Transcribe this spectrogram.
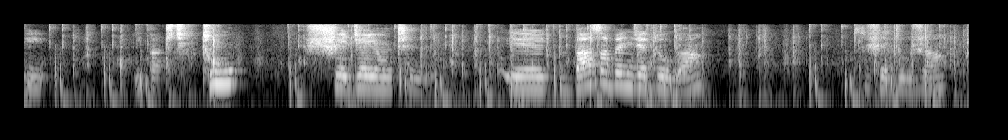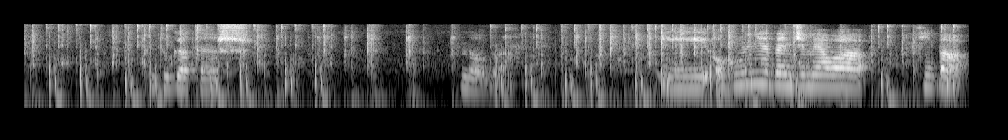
I, I patrzcie, tu się dzieją czyny. Y, baza będzie długa. Tu się duża. Długa też. Dobra. I ogólnie będzie miała chyba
